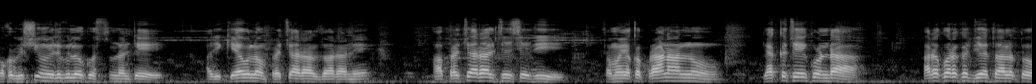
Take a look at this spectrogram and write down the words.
ఒక విషయం వెలుగులోకి వస్తుందంటే అది కేవలం ప్రచారాల ద్వారానే. ఆ ప్రచారాలు చేసేది తమ యొక్క ప్రాణాలను లెక్క చేయకుండా అరకొరక జీతాలతో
